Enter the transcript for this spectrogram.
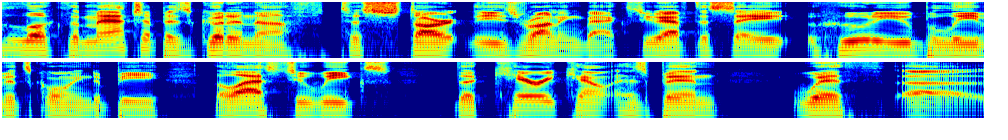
Look, the matchup is good enough to start these running backs. You have to say who do you believe it's going to be. The last two weeks, the carry count has been with uh,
